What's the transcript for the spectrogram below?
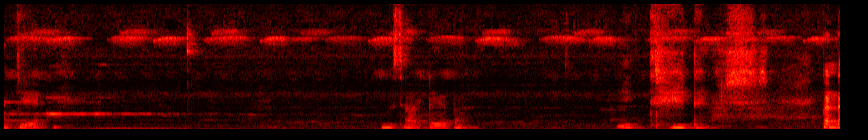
ഓക്കെ. സ്റ്റാർട്ട് ചെയ്യട്ടോ. ഇത്തിരി ടൈം കണ്ട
